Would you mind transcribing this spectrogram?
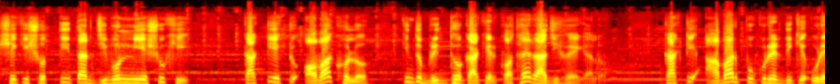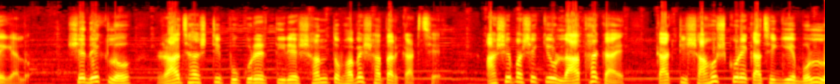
সে কি সত্যিই তার জীবন নিয়ে সুখী? কাকটি একটু অবাক হলো, কিন্তু বৃদ্ধ কাকের কথায় রাজি হয়ে গেল। কাকটি আবার পুকুরের দিকে উড়ে গেল। সে দেখল রাজহাঁসটি পুকুরের তীরে শান্তভাবে সাঁতার কাটছে। আশেপাশে কেউ লা থাকায় কাকটি সাহস করে কাছে গিয়ে বলল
